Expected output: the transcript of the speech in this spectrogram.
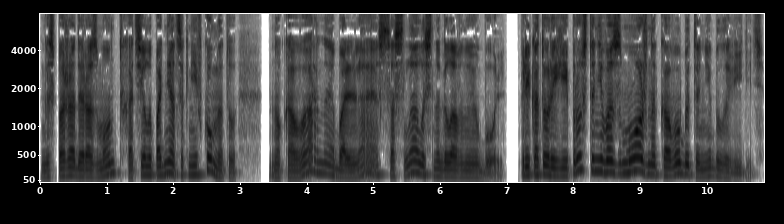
Госпожа де Размонт хотела подняться к ней в комнату, но коварная больная сослалась на головную боль при которой ей просто невозможно кого бы то ни было видеть.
